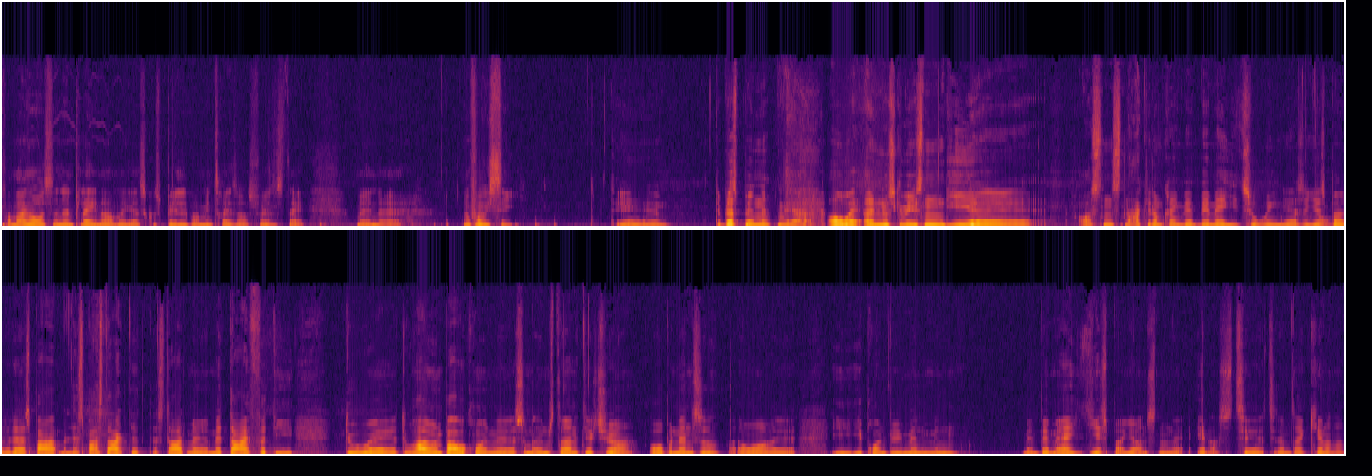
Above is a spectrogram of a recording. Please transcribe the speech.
for mange år siden en plan om, at jeg skulle spille på min 60-års fødselsdag, men øh, nu får vi se. Det, øh, det bliver spændende. Ja. Og, øh, nu skal vi sådan lige øh, også sådan snakke lidt omkring, hvem, hvem er I to egentlig? Altså Jesper, lad os bare, lad os bare starte, lidt, starte med, med dig, fordi du, øh, du har jo en baggrund øh, som administrerende direktør over på den anden side, over øh, i, i Brøndby, men, men, men hvem er Jesper Jørgensen øh, ellers til, til dem, der ikke kender dig?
